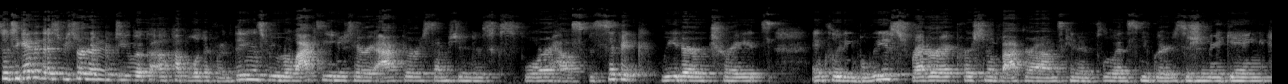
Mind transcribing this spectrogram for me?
So to get at this, we sort of do a, a, couple of different things. We relax the unitary actor assumption to explore how specific leader traits, including beliefs, rhetoric, personal backgrounds, can influence nuclear decision making.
